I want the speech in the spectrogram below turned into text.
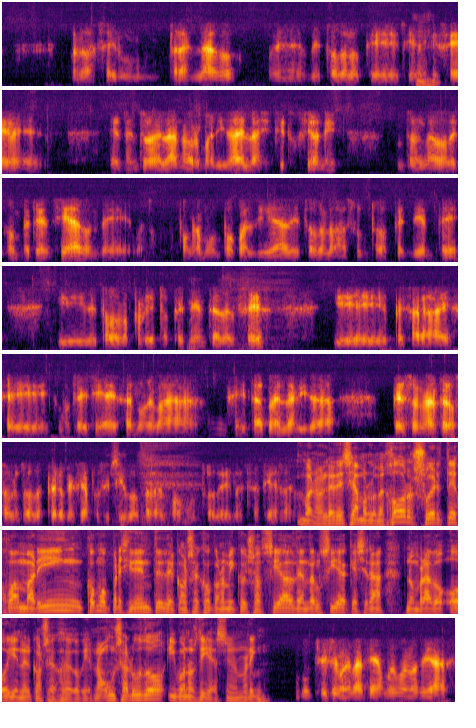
bueno, hacer un traslado eh, de todo lo que tiene que ser dentro de la normalidad en las instituciones, un traslado de competencia donde bueno, pongamos un poco al día de todos los asuntos pendientes y de todos los proyectos pendientes del CES y empezará ese, como te decía, esa nueva etapa en la vida personal, pero sobre todo espero que sea positivo para el conjunto de nuestra tierra. Bueno, le deseamos lo mejor, suerte, Juan Marín, como presidente del Consejo Económico y Social de Andalucía, que será nombrado hoy en el Consejo de Gobierno. Un saludo y buenos días, señor Marín. Muchísimas gracias, muy buenos días.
